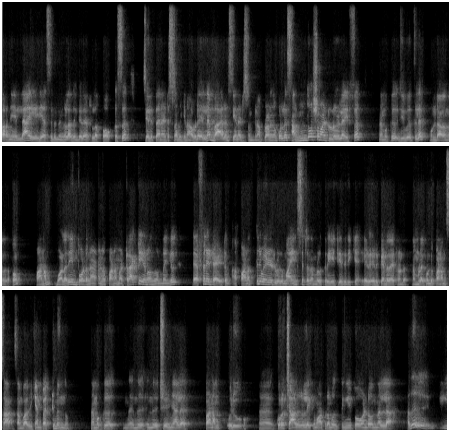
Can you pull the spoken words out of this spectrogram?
പറഞ്ഞ എല്ലാ ഏരിയാസിലും നിങ്ങൾ അതിന്റെതായിട്ടുള്ള ഫോക്കസ് ചെലുത്താനായിട്ട് ശ്രമിക്കണം. അവിടെ എല്ലാം ബാലൻസ് ചെയ്യാനായിട്ട് ശ്രമിക്കണം. അപ്പോഴാണ് നമുക്ക് വളരെ സന്തോഷമായിട്ടുള്ള ഒരു ലൈഫ് നമുക്ക് ജീവിതത്തിൽ ഉണ്ടാകുന്നത്. അപ്പം പണം വളരെ ഇമ്പോർട്ടന്റ് ആണ്. പണം അട്രാക്ട് ചെയ്യണമെന്നുണ്ടെങ്കിൽ ഡെഫിനറ്റ് ആയിട്ടും ആ പണത്തിന് വേണ്ടിയിട്ടുള്ള ഒരു മൈൻഡ് സെറ്റ് നമ്മൾ ക്രിയേറ്റ് ചെയ്തിരിക്കുക എടുക്കേണ്ടതായിട്ടുണ്ട്. നമ്മളെ കൊണ്ട് പണം സമ്പാദിക്കാൻ പറ്റുമെന്നും നമുക്ക് എന്ന് എന്ന് വെച്ച് കഴിഞ്ഞാൽ പണം ഒരു കുറച്ച് ആളുകളിലേക്ക് മാത്രം ഒതുങ്ങി പോകേണ്ട ഒന്നല്ല. അത് ഈ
